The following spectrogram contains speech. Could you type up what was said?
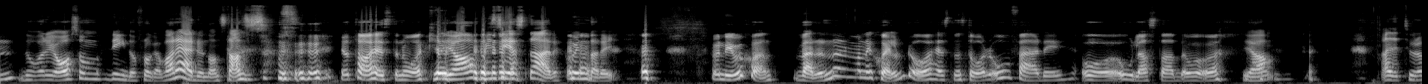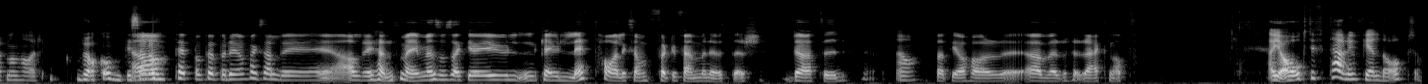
Mm. Då var det jag som ringde och frågade var är du någonstans? Jag tar hästen och åker. ja, vi ses där, skynda dig. Men det var skönt. Värre när man är själv då hästen står ofärdig och olastad och... Ja. ja, det är tur att man har bra kompisar Ja, då. peppa peppa, det har faktiskt aldrig, aldrig hänt mig. Men som sagt, jag är ju, kan ju lätt ha liksom 45 minuters dödtid. Ja. För att jag har överräknat. Ja, jag åkte för tävling fel dag också.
